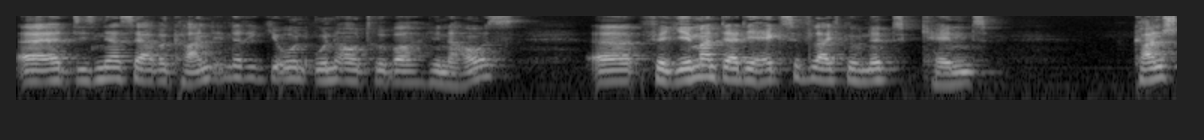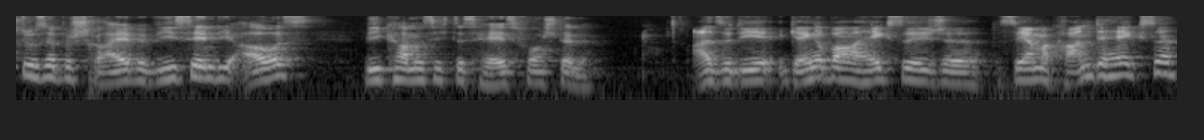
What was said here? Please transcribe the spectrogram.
Äh, die sind ja sehr bekannt in der Region und auch darüber hinaus. Äh, für jemand, der die Hexe vielleicht noch nicht kennt, kannst du sie beschreiben? Wie sehen die aus? Wie kann man sich das Häs vorstellen? Also die Gängebarer Hexe ist eine sehr markante Hexe.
